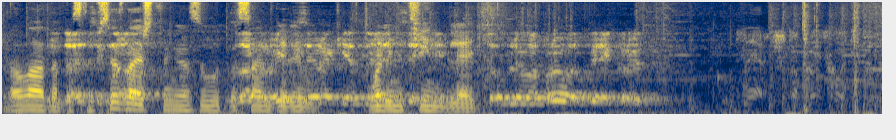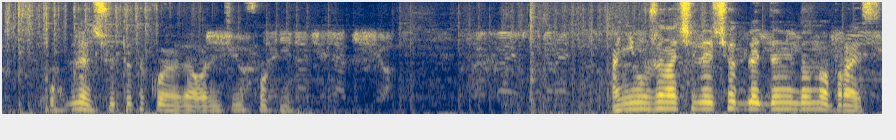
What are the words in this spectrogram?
Да ладно, пацаны, все знают, что меня зовут на самом деле Валентин, блядь. Ух, блядь, что это такое? Да, Валентин Фокин. Они уже начали отчет, блядь, давно, Прайс.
